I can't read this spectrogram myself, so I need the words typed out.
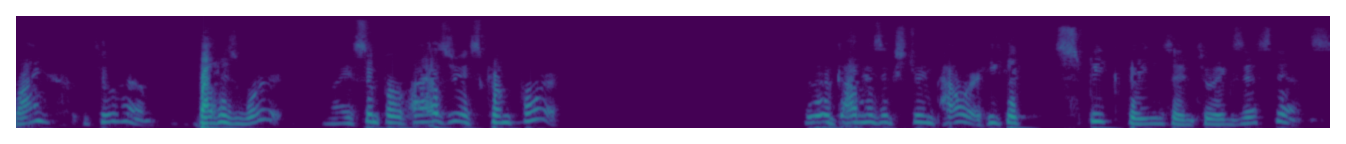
life to him by his word. By a simple Lazarus come forth. God has extreme power. He could speak things into existence.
